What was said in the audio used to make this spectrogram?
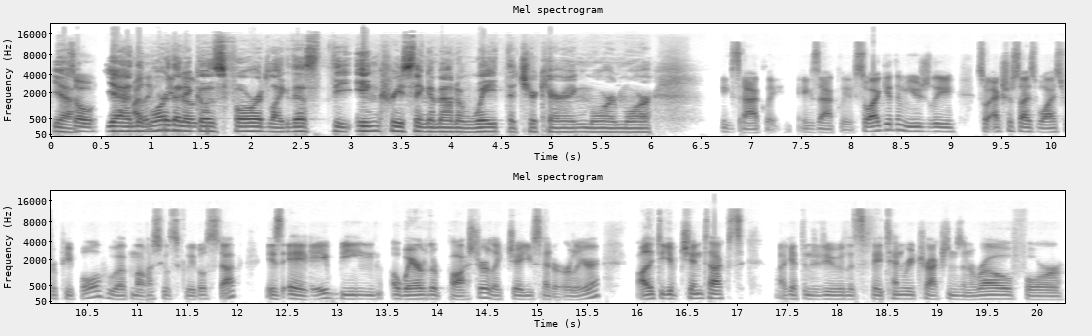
yeah so Yeah, and I the like more that it goes forward like this, the increasing amount of weight that you're carrying more and more. Exactly, exactly. So I give them usually so exercise wise for people who have musculoskeletal stuff is a being aware of their posture, like Jay you said earlier. I like to give chin tucks. I get them to do let's say ten retractions in a row for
